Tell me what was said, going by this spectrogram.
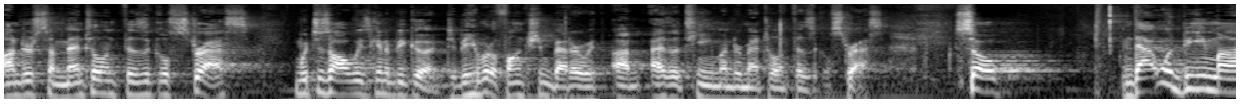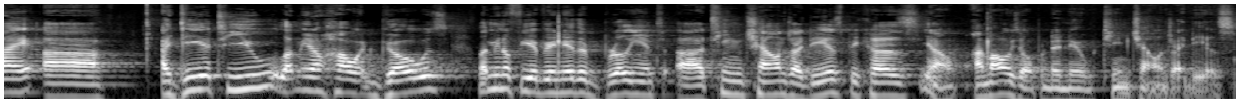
under some mental and physical stress, which is always going to be good to be able to function better with, um, as a team under mental and physical stress. So that would be my. Uh, idea to you. Let me know how it goes. Let me know if you have any other brilliant uh, team challenge ideas because, you know, I'm always open to new team challenge ideas.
